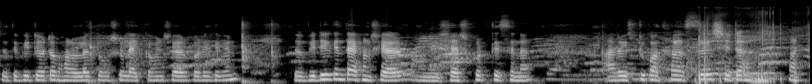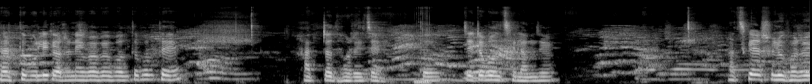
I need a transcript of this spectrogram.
যদি ভিডিওটা ভালো লাগে অবশ্যই লাইক কমেন্ট শেয়ার করে দিবেন। তো ভিডিও কিন্তু এখন শেয়ার মানে শেষ করতেছে না। আরও একটু কথা আছে, সেটা হাঁটতে হাঁটতে বলি, কারণ এভাবে বলতে বলতে হাতটা ধরে যায়। তো যেটা বলছিলাম যে, আজকে আসলে ঘরে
